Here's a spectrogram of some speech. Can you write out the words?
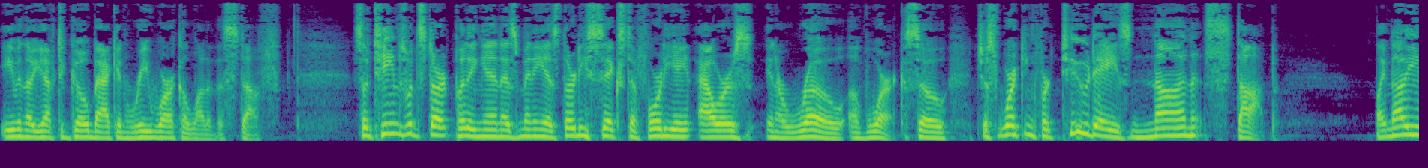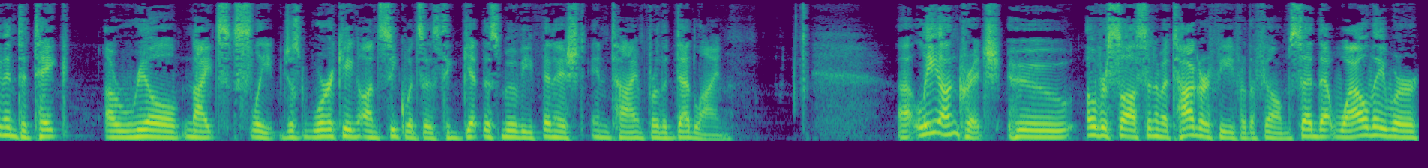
even though you have to go back and rework a lot of the stuff. So teams would start putting in as many as 36 to 48 hours in a row of work. So just working for two days non-stop. Like not even to take a real night's sleep, just working on sequences to get this movie finished in time for the deadline. Uh, Lee Unkrich, who oversaw cinematography for the film, said that while they were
